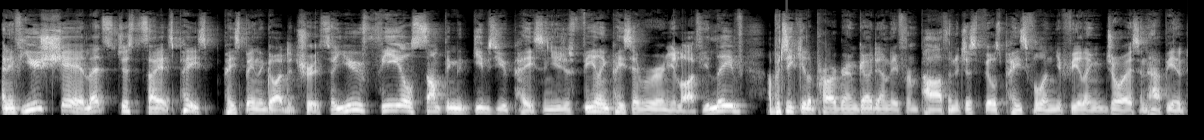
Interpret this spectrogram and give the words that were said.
And if you share, let's just say it's peace, peace being the guide to truth. So you feel something that gives you peace and you're just feeling peace everywhere in your life. You leave a particular program, go down a different path and it just feels peaceful and you're feeling joyous and happy. And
